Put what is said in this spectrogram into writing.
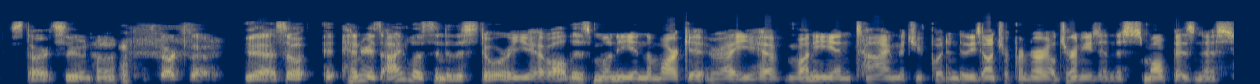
Start soon, huh? Start soon. Yeah. So, Henry, as I listen to this story, you have all this money in the market, right? You have money and time that you've put into these entrepreneurial journeys and this small business.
